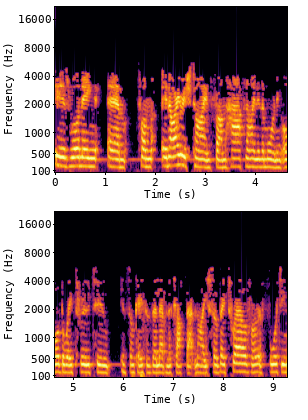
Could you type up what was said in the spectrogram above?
is running um, from in Irish time from half nine in the morning all the way through to, in some cases, 11 o'clock that night. So about 12 or 14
